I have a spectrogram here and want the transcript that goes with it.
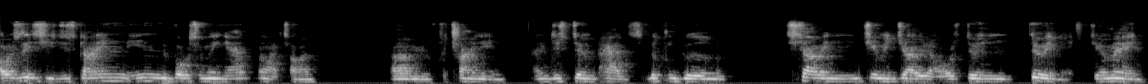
I was literally just going in the boxing ring at night time um, for training and just doing pads, looking good, and showing Jim and Joe that I was doing doing it. Do you know I mean?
